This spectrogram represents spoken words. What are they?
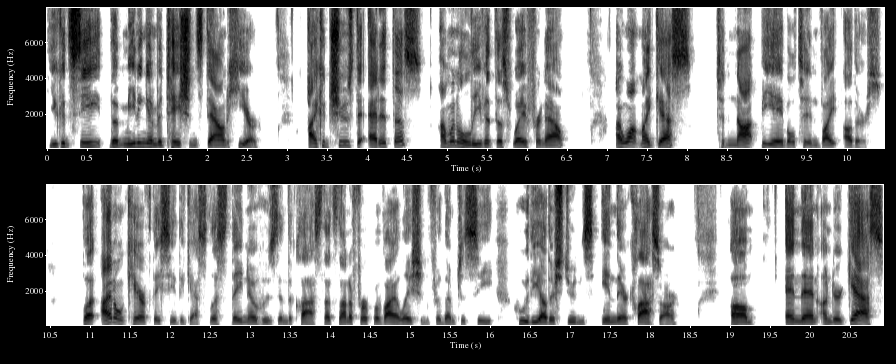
You can see the meeting invitations down here. I could choose to edit this. I'm going to leave it this way for now. I want my guests to not be able to invite others, but I don't care if they see the guest list. They know who's in the class. That's not a FERPA violation for them to see who the other students in their class are. Um, and then under guests,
